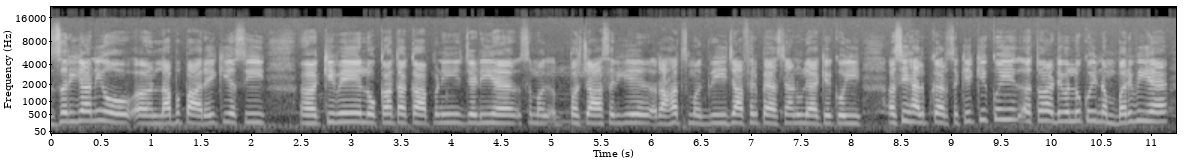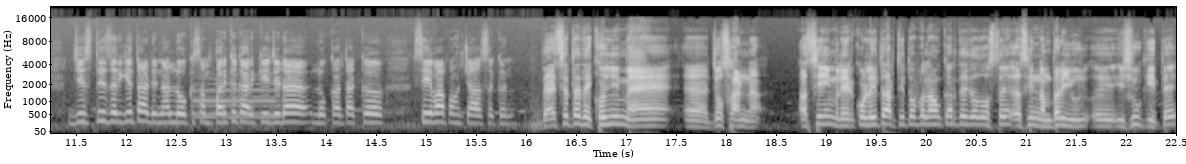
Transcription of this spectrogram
ਜ਼ਰੀਆ ਨਹੀਂ ਉਹ ਅ, ਲੱਭ ਪਾ ਰਹੇ ਕਿ ਅਸੀਂ ਅ, ਕਿਵੇਂ ਲੋਕਾਂ ਤੱਕ ਆਪਣੀ ਜਿਹੜੀ ਹੈ ਸਮੱਗ- ਪਹੁੰਚਾ ਸਕੀਏ ਰਾਹਤ ਸਮੱਗਰੀ ਜਾਂ ਫਿਰ ਪੈਸਿਆਂ ਨੂੰ ਲੈ ਕੇ ਕੋਈ ਅਸੀਂ ਹੈਲਪ ਕਰ ਸਕੀਏ ਕਿ ਕੋਈ ਅ, ਤੁਹਾਡੇ ਵੱਲੋਂ ਕੋਈ ਨੰਬਰ ਵੀ ਹੈ ਜਿਸ ਦੇ ਜ਼ਰੀਏ ਤੁਹਾਡੇ ਨਾਲ ਲੋਕ ਸੰਪਰਕ ਕਰਕੇ ਜਿਹੜਾ ਲੋਕਾਂ ਤੱਕ ਸੇਵਾ ਪਹੁੰਚਾ ਸਕਣ? ਵੈਸੇ ਤਾਂ ਦੇਖੋ ਜੀ ਮੈਂ ਅ, ਜੋ ਸਨ ਅਸੀਂ ਮਲੇਰਕੋਟਲੇ ਦੀ ਧਰਤੀ ਤੋਂ ਬਿਲੋਂਗ ਕਰਦੇ, ਜਦੋਂ ਉਸ ਤੇ ਅਸੀਂ ਨੰਬਰ ਇਸ਼ੂ ਕੀਤੇ,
